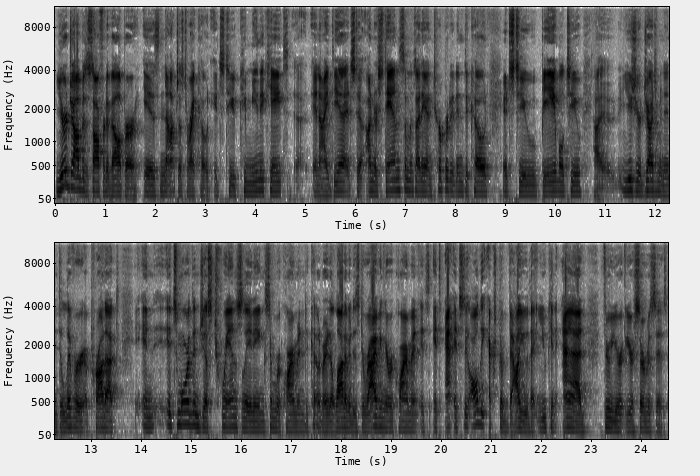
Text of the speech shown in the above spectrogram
Your job as a software developer is not just to write code. It's to communicate uh, an idea, it's to understand someone's idea, interpret it into code, it's to be able to uh, use your judgment and deliver a product and it's more than just translating some requirement into code, right? A lot of it is deriving the requirement. It's it's it's the, all the extra value that you can add through your your services.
